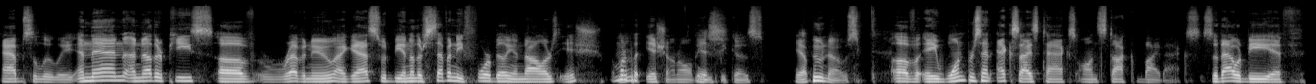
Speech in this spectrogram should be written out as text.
Absolutely. And then another piece of revenue, I guess, would be another $74 billion ish. I'm going to mm-hmm. put ish on all these Ish. because Yep. who knows? Of a 1% excise tax on stock buybacks. So that would be if,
